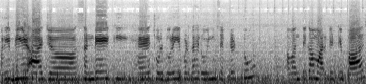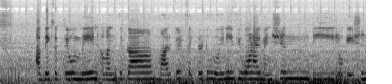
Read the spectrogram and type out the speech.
और ये भीड़ आज संडे uh, की है छोले भटूरे। ये पड़ता है Rohini sector two Avantika market के पास। आप देख सकते हो main Avantika market sector two Rohini if you want I mention the location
